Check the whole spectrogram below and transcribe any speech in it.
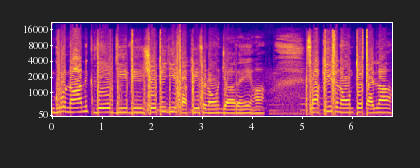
ਗੁਰੂ ਨਾਨਕ ਦੇਵ ਜੀ ਦੀ ਛੋਟੀ ਜੀ ਸਾਖੀ ਸੁਣਾਉਣ ਜਾ ਰਹੇ ਹਾਂ। ਸਾਖੀ ਸੁਣਾਉਣ ਤੋਂ ਪਹਿਲਾਂ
